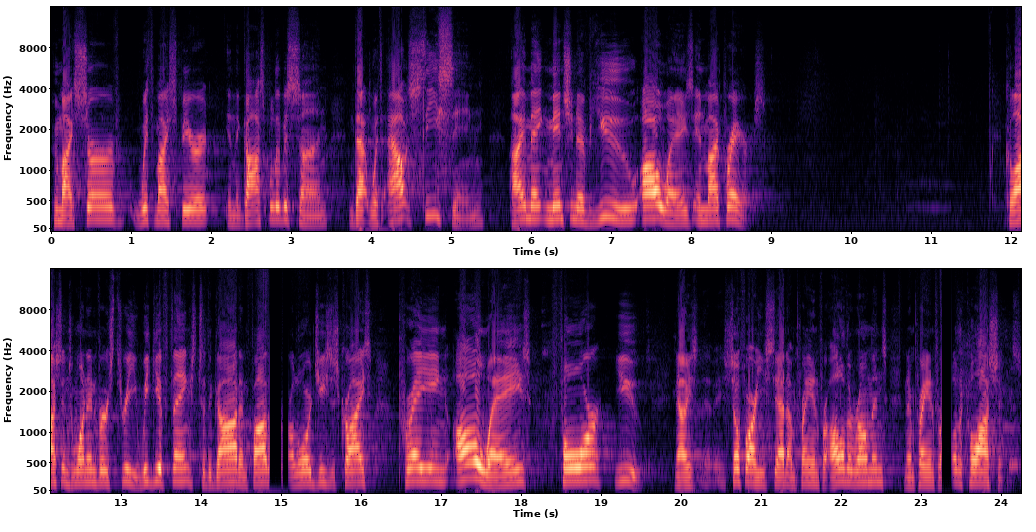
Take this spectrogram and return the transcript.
whom I serve with my spirit in the gospel of his Son, that without ceasing I make mention of you always in my prayers. Colossians 1 and verse 3 We give thanks to the God and Father of our Lord Jesus Christ, praying always for you. Now, so far he said, I'm praying for all of the Romans and I'm praying for all the Colossians.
